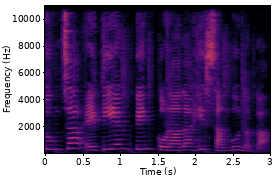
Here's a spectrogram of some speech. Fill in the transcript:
तुमचा एटीएम पिन कोणालाही सांगू नका.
